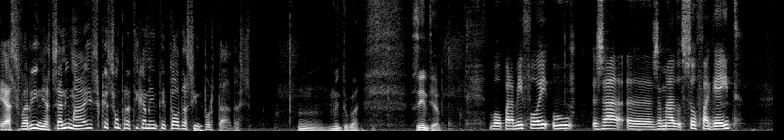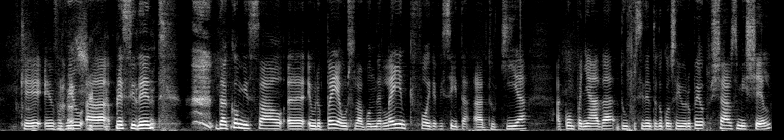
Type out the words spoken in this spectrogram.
e as farinhas animais que são praticamente todas importadas. Hum, muito bem. Cíntia. Bom, para mim foi o já uh, chamado Sofagate, que envolveu ah, a presidente da Comissão uh, Europeia, Ursula von der Leyen, que foi de visita à Turquia, acompanhada do presidente do Conselho Europeu, Charles Michel,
